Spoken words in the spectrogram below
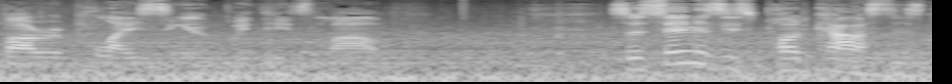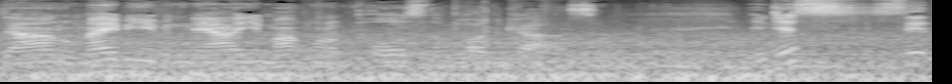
by replacing it with His love. So as soon as this podcast is done, or maybe even now, you might want to pause the podcast and just sit,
